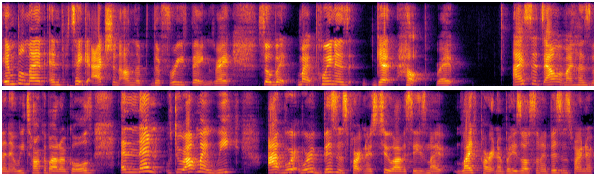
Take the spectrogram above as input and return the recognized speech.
implement and take action on the, the free things, right? So, but my point is get help, right? I sit down with my husband and we talk about our goals. And then throughout my week, I, we're, we're business partners too. Obviously, he's my life partner, but he's also my business partner.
